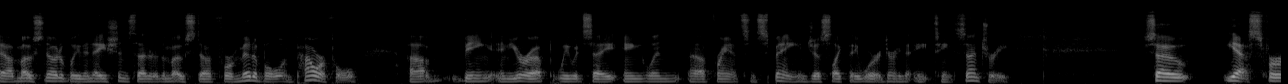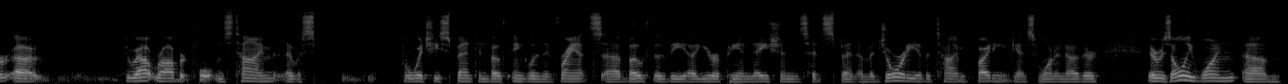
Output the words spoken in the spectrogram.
Uh, most notably, the nations that are the most uh, formidable and powerful, uh, being in Europe, we would say England, uh, France, and Spain, just like they were during the 18th century. So, yes, for uh, throughout Robert Fulton's time, that was for which he spent in both England and France. Uh, both of the uh, European nations had spent a majority of the time fighting against one another. There was only one um,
